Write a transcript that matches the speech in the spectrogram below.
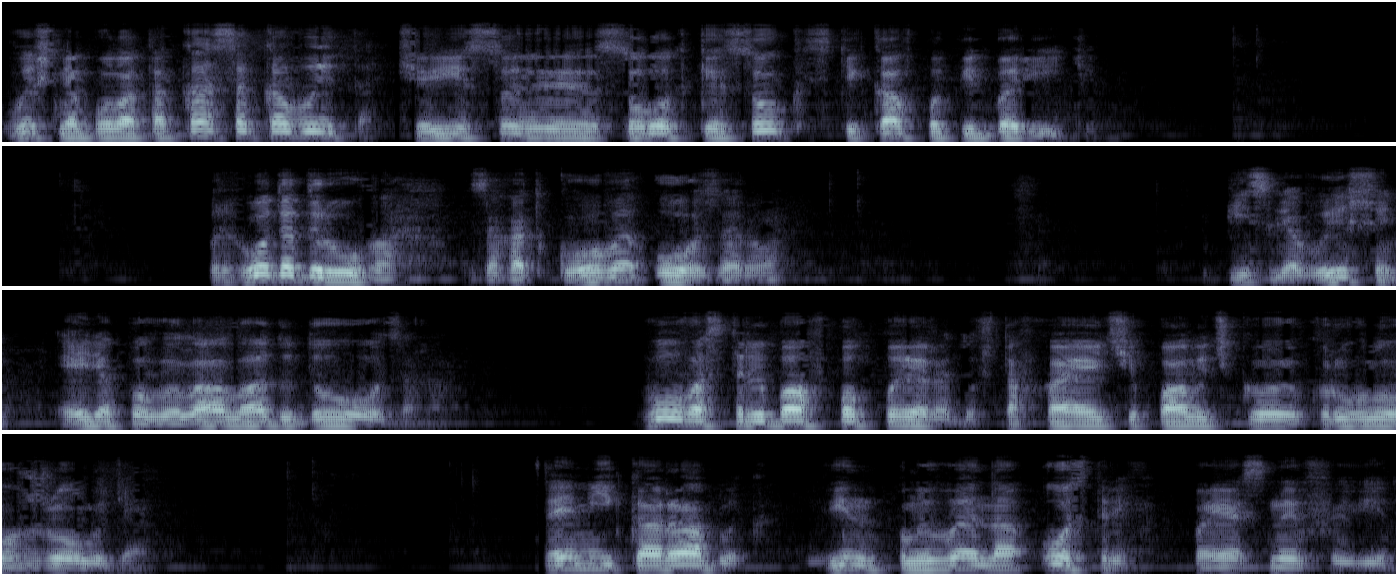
Вишня була така соковита, що її солодкий сок стікав по підборіддю. Пригода друга. Загадкове озеро. Після вишень Еля повела ладу до озера. Вова стрибав попереду, штовхаючи паличкою круглого жолудя. Це мій кораблик. Він пливе на острів, пояснив він.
